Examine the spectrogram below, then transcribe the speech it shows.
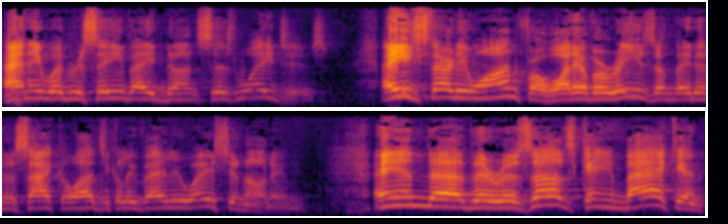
and he would receive a dunce's wages. Age 31, for whatever reason, they did a psychological evaluation on him. And uh, the results came back, and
